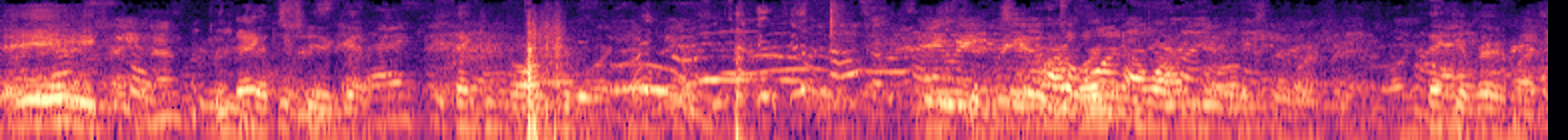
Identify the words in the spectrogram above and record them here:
Hey, glad to see you again. Thank you for all your work. Thank you very much.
